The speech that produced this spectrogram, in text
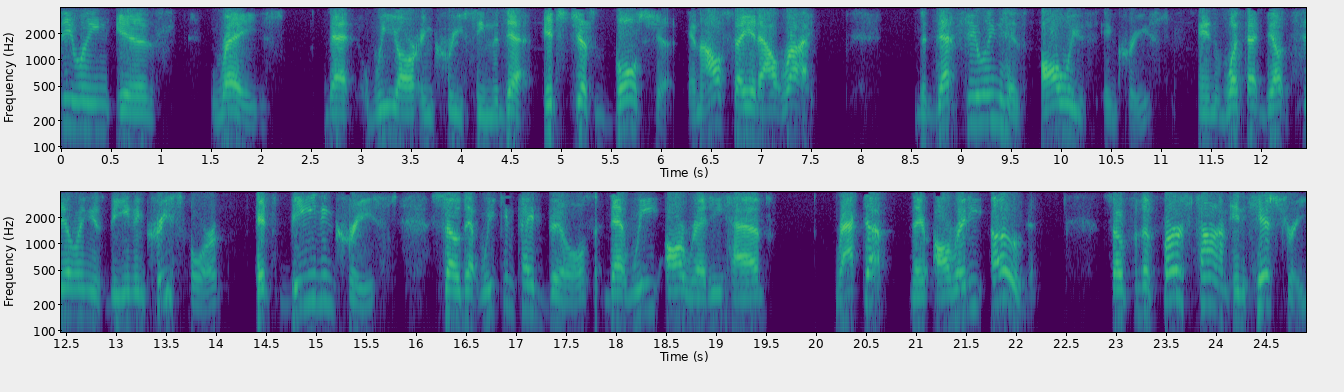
ceiling is raised that we are increasing the debt. It's just bullshit, and I'll say it outright. The debt ceiling has always increased, and what that debt ceiling is being increased for, it's being increased so that we can pay bills that we already have racked up. They're already owed. So for the first time in history,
